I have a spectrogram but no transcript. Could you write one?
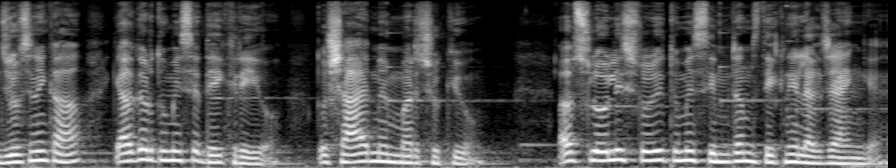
जूल्स ने कहा कि अगर तुम इसे देख रही हो तो शायद मैं मर चुकी हूँ। अब स्लोली स्लोली तुम्हें सिम्टम्स दिखने लग जाएँगे।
